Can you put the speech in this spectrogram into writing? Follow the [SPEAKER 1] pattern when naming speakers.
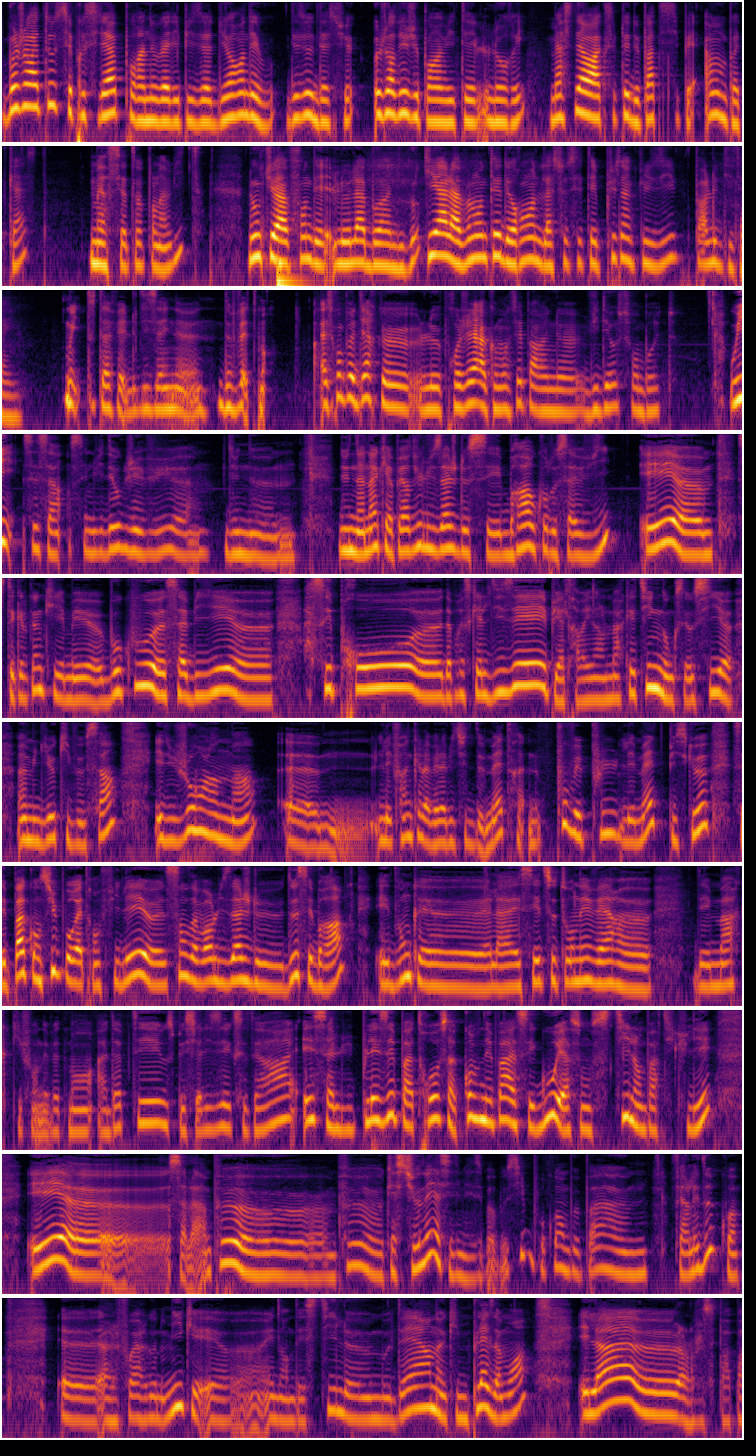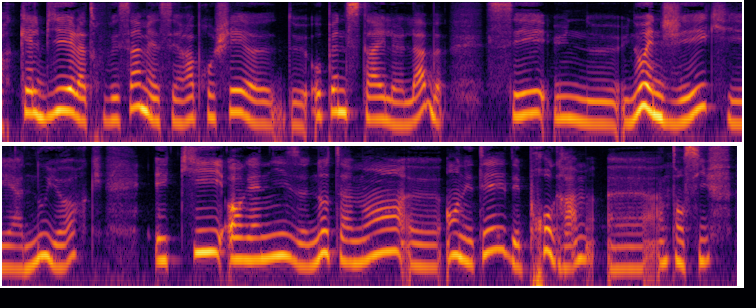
[SPEAKER 1] Bonjour à tous, c'est Priscilla pour un nouvel épisode du Rendez-vous des Audacieux. Aujourd'hui, j'ai pour inviter Laurie. Merci d'avoir accepté de participer à mon podcast.
[SPEAKER 2] Merci à toi pour l'invite.
[SPEAKER 1] Donc, tu as fondé le Labo Indigo, qui a la volonté de rendre la société plus inclusive par le design.
[SPEAKER 2] Oui, tout à fait, le design euh, de vêtements.
[SPEAKER 1] Est-ce qu'on peut dire que le projet a commencé par une vidéo sur Brut?
[SPEAKER 2] Oui, c'est ça. C'est une vidéo que j'ai vue euh, d'une euh, d'une nana qui a perdu l'usage de ses bras au cours de sa vie et euh, c'était quelqu'un qui aimait euh, beaucoup euh, s'habiller assez pro, d'après ce qu'elle disait. Et puis elle travaillait dans le marketing, donc c'est aussi un milieu qui veut ça. Et du jour au lendemain, les fringues qu'elle avait l'habitude de mettre, elle ne pouvait plus les mettre puisque c'est pas conçu pour être enfilé sans avoir l'usage de, de, ses bras. Et donc elle a essayé de se tourner vers des marques qui font des vêtements adaptés ou spécialisés, etc. Et ça lui plaisait pas trop, ça convenait pas à ses goûts et à son style en particulier. Et euh, ça l'a un peu, euh, un peu euh, questionné. Elle s'est dit mais c'est pas possible, pourquoi on peut pas faire les deux quoi? À la fois ergonomique et, et, dans des styles modernes qui me plaisent à moi. Et là, alors je sais pas par quel biais elle a trouvé ça, mais elle s'est rapprochée de Open Style Lab. C'est une, une ONG qui est à New York et qui organise notamment en été des programmes intensifs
